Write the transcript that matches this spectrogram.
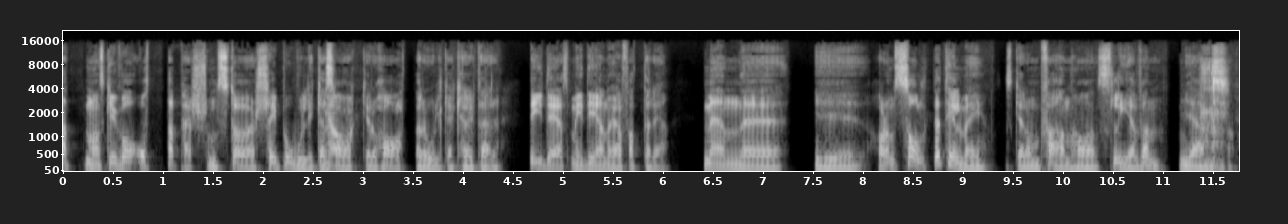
att man ska ju vara åtta pers som stör sig på olika Ja. saker och hatar olika karaktärer. Det är ju det som är idén och jag fattar det. Men eh, i, har de sålt det till mig ska de fan ha sleven, jävlarna.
